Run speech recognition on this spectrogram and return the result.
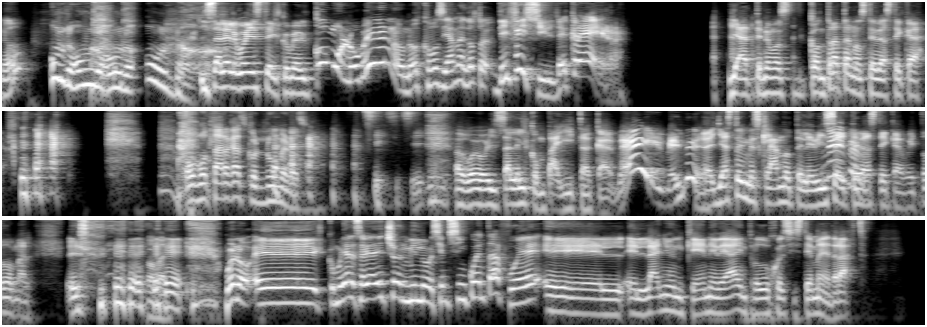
¿no? Uno, uno, uno, uno. Y sale el güey este, el, el ¿cómo lo ven? ¿O no? ¿Cómo se llama el otro? Difícil de creer ya tenemos, contrátanos TV Azteca. o botargas con números. Sí, sí, sí. A huevo, y sale el compayito acá. Ya estoy mezclando Televisa y TV Azteca, güey, todo mal. bueno, eh, como ya les había dicho, en 1950 fue el, el año en que NBA introdujo el sistema de draft.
